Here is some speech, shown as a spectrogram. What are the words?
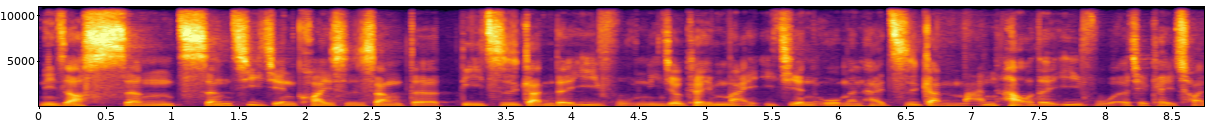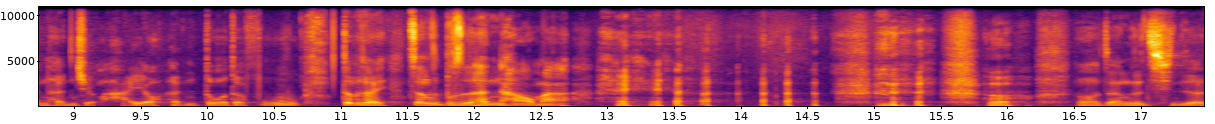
你只要省省几件快时尚的低质感的衣服，你就可以买一件我们还质感蛮好的衣服，而且可以穿很久，还有很多的服务，对不对？这样子不是很好吗？哦，哦，这样子起着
